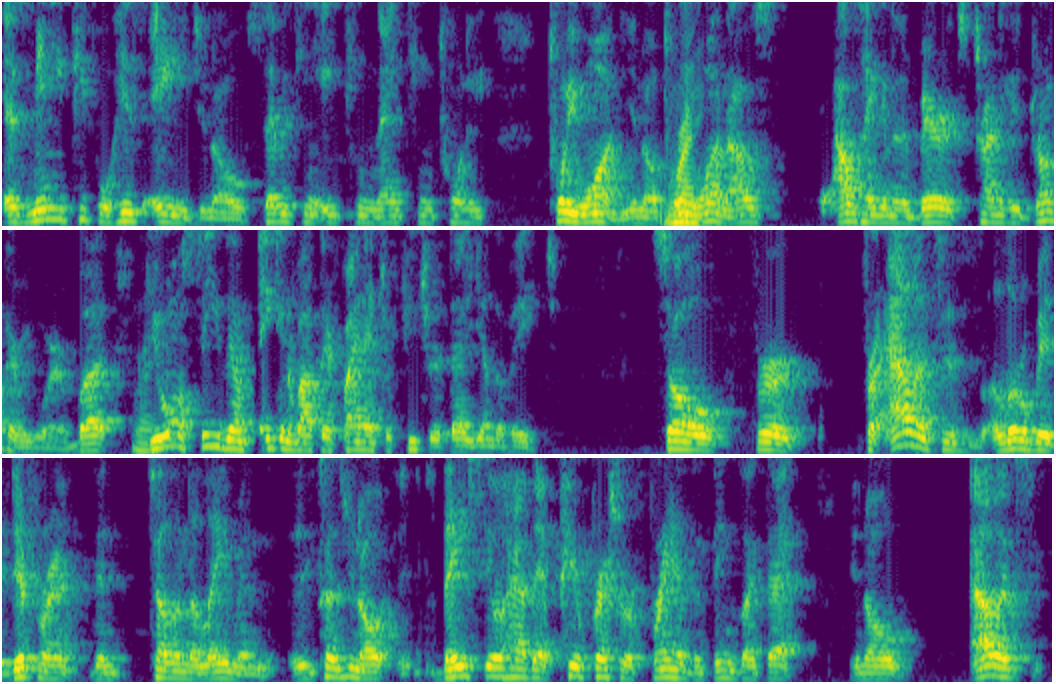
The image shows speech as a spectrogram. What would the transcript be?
as many people his age, you know, 17, 18, 19, 20, 21, you know, Right. 21. I was I was hanging in the barracks trying to get drunk everywhere, but Right. you won't see them thinking about their financial future at that young of age. So for for Alex is a little bit different than telling the layman because you know they still have that peer pressure of friends and things like that. You know, Alex,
